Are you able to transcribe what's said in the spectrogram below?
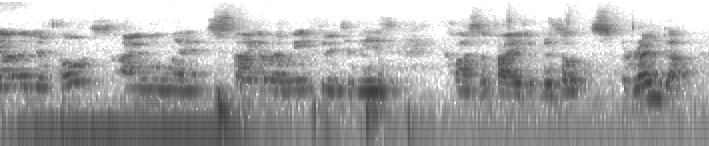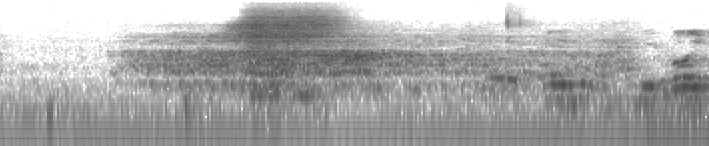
gathered your thoughts, I will uh, stagger my way through today's classified results roundup. William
